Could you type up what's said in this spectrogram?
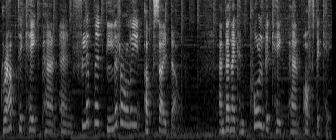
grab the cake pan and flip it literally upside down and then I can pull the cake pan off the cake.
